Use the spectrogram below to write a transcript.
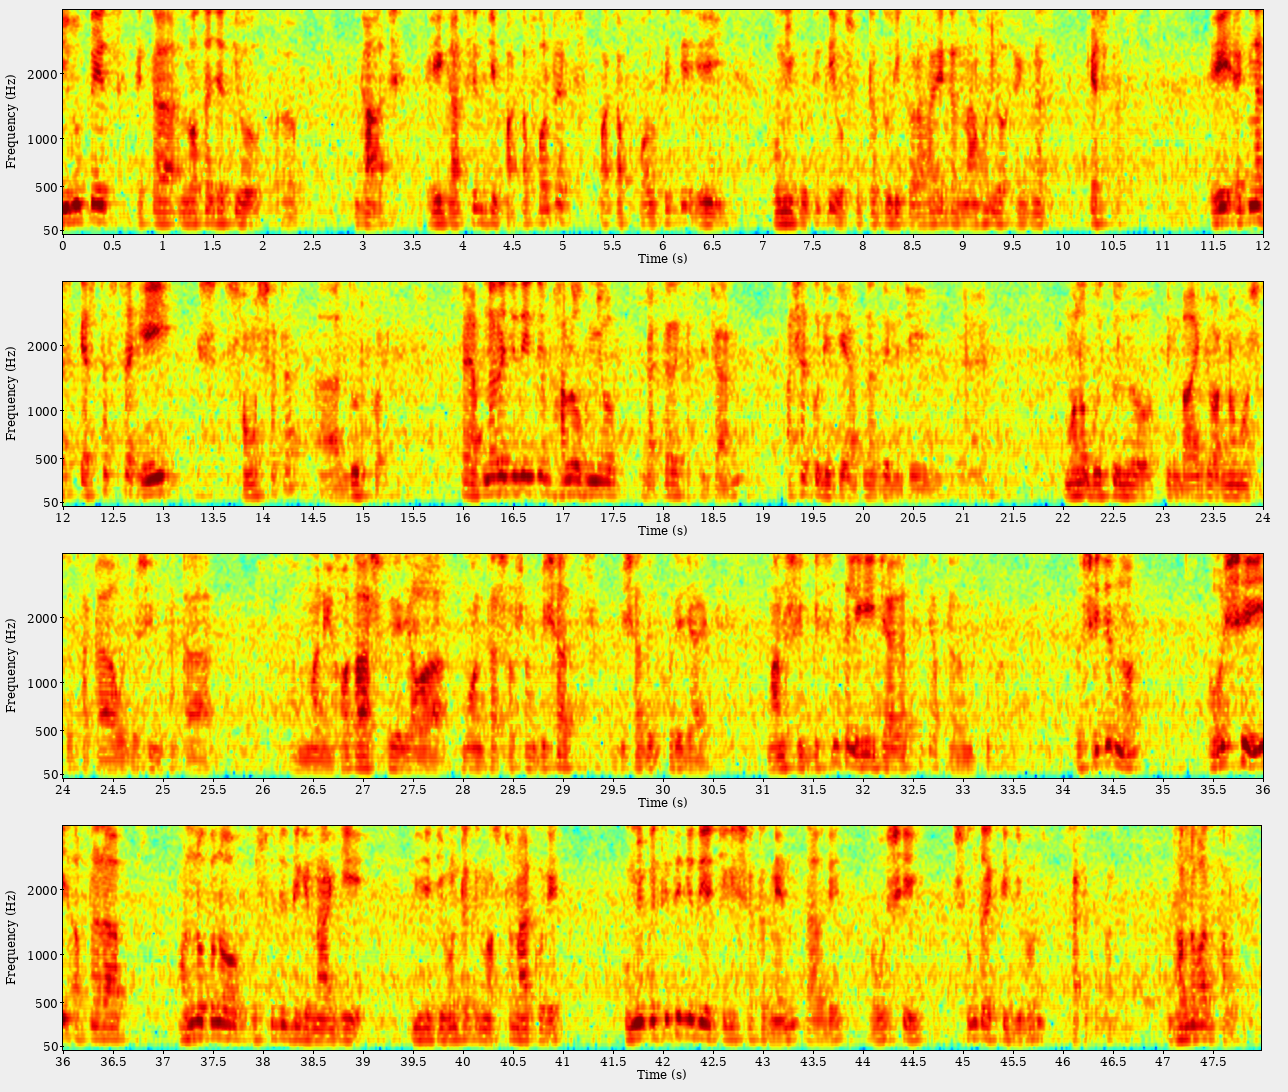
ইউরোপের একটা লতা জাতীয় গাছ। এই গাছের যে পাকা ফলটা, পাকা ফল থেকে এই হোমিওপ্যাথিতে ওষুধটা তৈরি করা হয়, এটার নাম হলো অ্যাগনাস ক্যাস্টাস। এই অ্যাগনাস ক্যাস্টাসটা এই সমস্যাটা দূর করে। তাই আপনারা যদি একজন ভালো হোমিও ডাক্তারের কাছে যান, আশা করি যে আপনাদের যে মনোবৈকুল্য কিংবা এই যে অন্যমস্ক থাকা, উদাসীন থাকা মানে হতাশ হয়ে যাওয়া, মনটা সবসময় বিষাদ, বিষাদে ভরে যায় মানসিক বিশৃঙ্খল এই জায়গা থেকে আপনারা মুক্তি পাবেন। তো সেই জন্য অবশ্যই আপনারা অন্য কোনো ওষুধের দিকে না গিয়ে নিজের জীবনটাকে নষ্ট না করে হোমিওপ্যাথিতে যদি এই চিকিৎসাটা নেন তাহলে অবশ্যই সুন্দর একটি জীবন কাটাতে পারবেন। ধন্যবাদ, ভালো থাকবেন।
